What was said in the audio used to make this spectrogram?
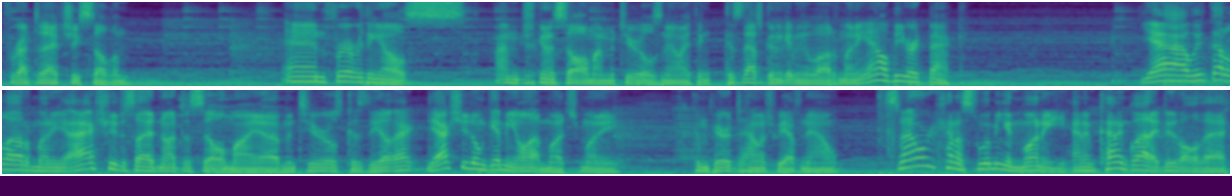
forgot to actually sell them. And for everything else, I'm just gonna sell all my materials now, I think, because that's gonna get me a lot of money, and I'll be right back. Yeah, we've got a lot of money. I actually decided not to sell my uh, materials because they, they actually don't get me all that much money compared to how much we have now. So now we're kind of swimming in money, and I'm kind of glad I did all that,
